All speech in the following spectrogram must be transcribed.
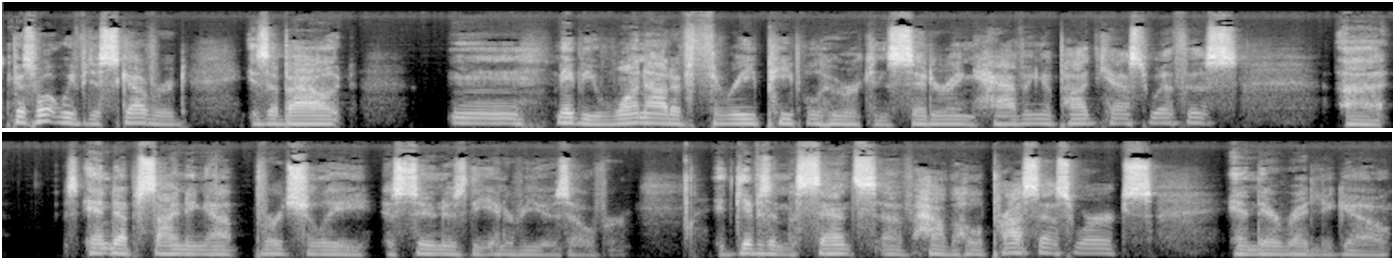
Because what we've discovered is about mm, maybe one out of three people who are considering having a podcast with us uh, end up signing up virtually as soon as the interview is over. It gives them a sense of how the whole process works and they're ready to go.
